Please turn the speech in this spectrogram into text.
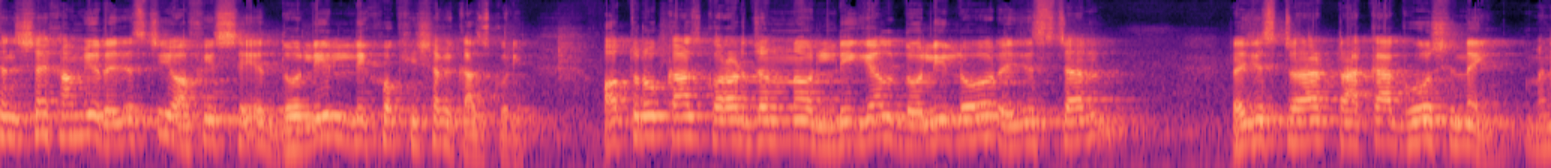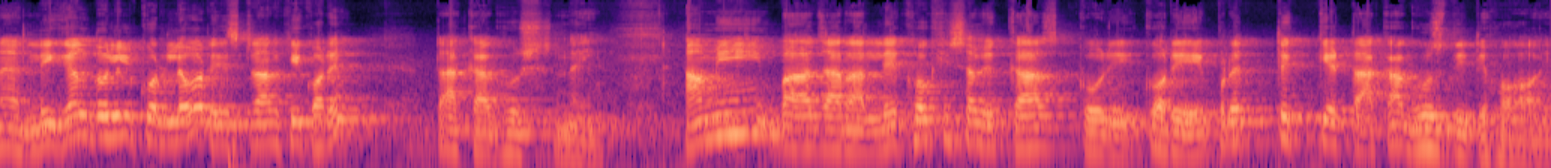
শেখ, আমি রেজিস্ট্রি অফিসে দলিল লেখক হিসাবে কাজ করি। অত্র কাজ করার জন্য লিগ্যাল দলিল ও রেজিস্টার রেজিস্ট্রার টাকা ঘুষ নেই। মানে লিগ্যাল দলিল করলেও রেজিস্ট্রার কি করে? টাকা ঘুষ নেই। আমি বা যারা লেখক হিসাবে কাজ করি, করে প্রত্যেককে টাকা ঘুষ দিতে হয়।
